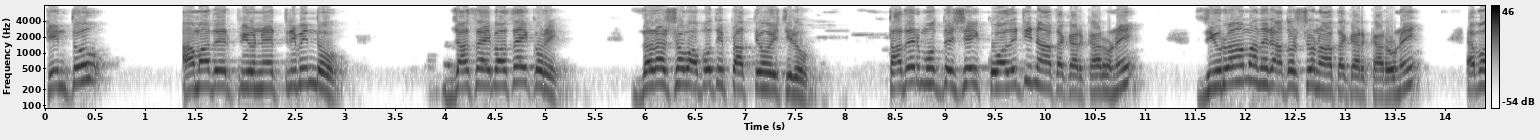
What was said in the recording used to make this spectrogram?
কিন্তু আমাদের প্রিয় নেতৃবৃন্দ যাচাই বাছাই করে যারা সভাপতি প্রার্থী হয়েছিল, তাদের মধ্যে সেই কোয়ালিটি না থাকার কারণে জিউর রহমানের আদর্শ না থাকার কারণে এবং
